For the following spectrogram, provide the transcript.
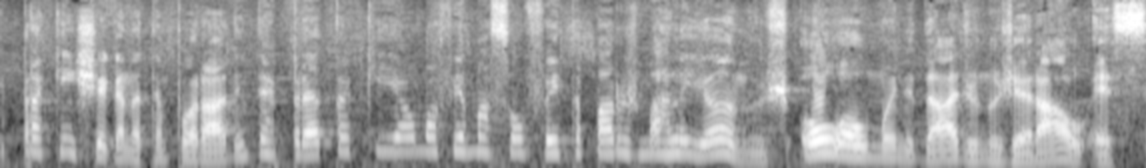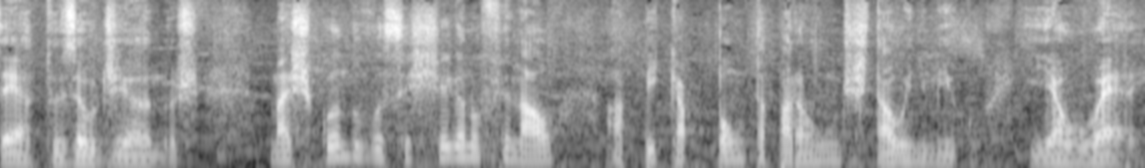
E para quem chega na temporada interpreta que é uma afirmação feita para os marleianos ou a humanidade no geral, exceto os eldianos. Mas quando você chega no final, a pica aponta para onde está o inimigo e é o Eren.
